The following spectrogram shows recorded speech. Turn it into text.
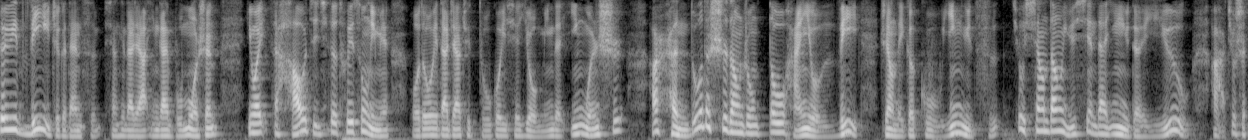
对于 the 这个单词，相信大家应该不陌生，因为在好几期的推送里面，我都为大家去读过一些有名的英文诗，而很多的诗当中都含有 the 这样的一个古英语词，就相当于现代英语的 you 啊，就是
